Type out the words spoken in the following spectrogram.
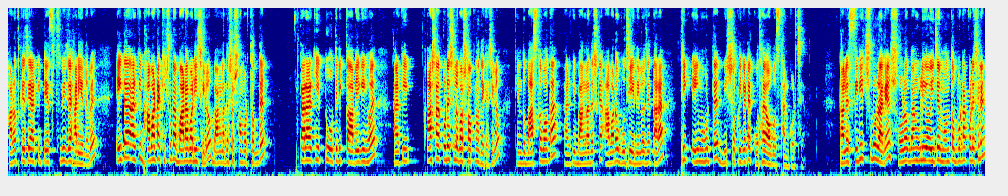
ভারতকে যে আর কি টেস্ট সিরিজে হারিয়ে দেবে, এইটা আর কি ভাবাটা কিছুটা বাড়াবাড়ি ছিল বাংলাদেশের সমর্থকদের। তারা আর কি একটু অতিরিক্ত আবেগী হয়ে আর কি আশা করেছিল বা স্বপ্ন দেখেছিল, কিন্তু বাস্তবতা আর কি বাংলাদেশকে আবারও বুঝিয়ে দিল যে তারা ঠিক এই মুহূর্তে বিশ্ব ক্রিকেটে কোথায় অবস্থান করছে। তাহলে সিরিজ শুরুর আগে সৌরভ গাঙ্গুলি ওই যে মন্তব্যটা করেছিলেন,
